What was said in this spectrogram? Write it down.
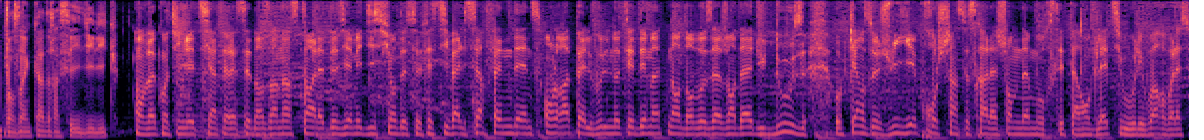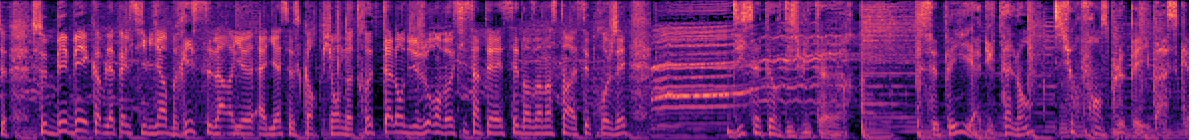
dans un cadre assez idyllique. On va continuer de s'y intéresser dans un instant à la deuxième édition de ce festival Surf and Dance. On le rappelle, vous le notez dès maintenant dans vos agendas du 12 au 15 juillet prochain. Ce sera à la Chambre d'amour. C'est à Anglette si vous voulez voir voilà ce, ce bébé, comme l'appelle si bien Brice Larieux, alias Scorpion, notre talent du jour. On va aussi s'intéresser dans un instant à ses projets. 17h-18h. Ce pays a du talent sur France Bleu Pays Basque.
